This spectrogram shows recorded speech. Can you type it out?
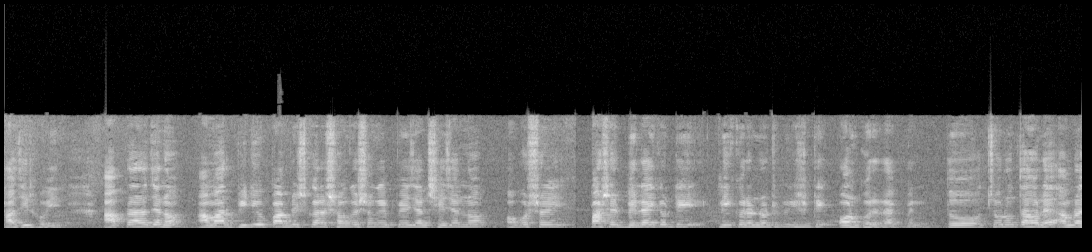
হাজির হই। আপনারা যেন আমার ভিডিও পাবলিশ করার সঙ্গে সঙ্গে পেয়ে যান, সেজন্য অবশ্যই পাশের বেল আইকনটি ক্লিক করে নোটিফিকেশনটি অন করে রাখবেন। তো চলুন তাহলে আমরা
